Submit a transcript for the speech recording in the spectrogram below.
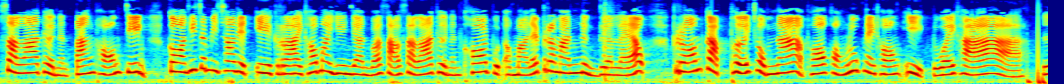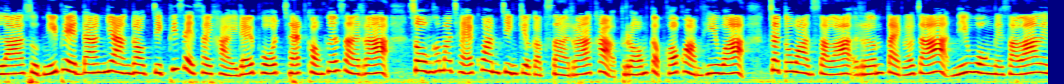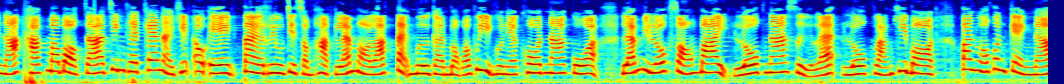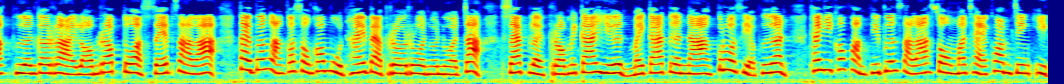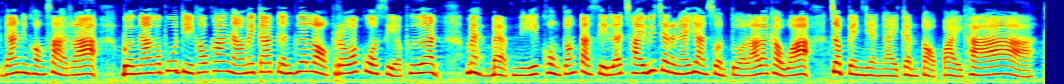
ซาร่าเธอนั้นตั้งท้องจริง ก่อนที่จะมีชาวเน็ตอีกรายเข้ามายืนยันว่าสาวซาร่าเธอนั้นคลอดบุตรออกมาได้ประมาณ 1 เดือนแล้ว พร้อมกับเผยโฉมหน้าพ่อของลูกในท้องอีกด้วยค่ะ ล่าสุดนี้เพจดังอย่างดอกจิกพิเศษใส่ไข่ได้โพสต์แชทของเพื่อนซาร่าส่งเข้ามาแชร์ความจริงเกี่ยวกับซาร่าค่ะ พร้อมกับข้อความที่ว่าจักรวาลซาร่าเริ่มแตกแล้วจ้า นี่วงในซาร่าเลยนะ ทักมาบอกจ้าจริงเท็จแค่ไหนคิดเอาเอง แต่ริวจิตสัมผัสและหมอลักแตะมือกันบอกว่าผู้หญิงคนนี้โคตรน่ากลัว และมีโลกสองใบโลกหน้าสื่อและโลกหลังคีย์บอร์ด ปันหัวคนเก่งนัก เพื่อนก็รายล้อมรอบตัวเซฟซาร่าแต่เบื้องหลังก็ส่งข้อมูลให้แบบรัวๆนัวๆจ้ะแซบเลยเพราะไม่กล้ายืน ไม่กล้าเตือนนาง กลัวเสียเพื่อนทั้งนี้ข้อความที่เพื่อนซาร่าส่งมาแฉความจริงอีกด้านหนึ่งของซาร่าเบื้องหน้าก็พูดดีเข้าข้างนะไม่กล้าเตือนเพื่อนหรอก เพราะว่ากลัวเสียเพื่อนแหมแบบนี้คงต้องตัดสินและใช้วิจารณญาณส่วนตัวแล้วล่ะค่ะว่า จะเป็นยังไงกันต่อไปค่ะ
